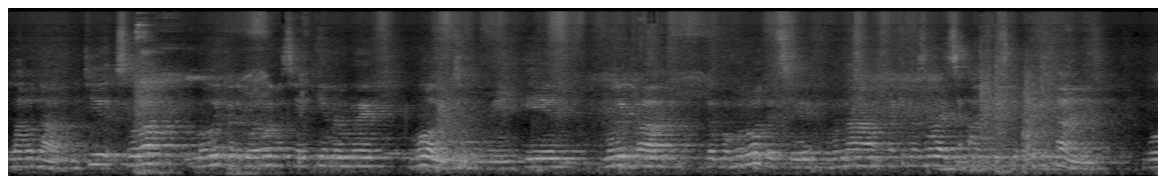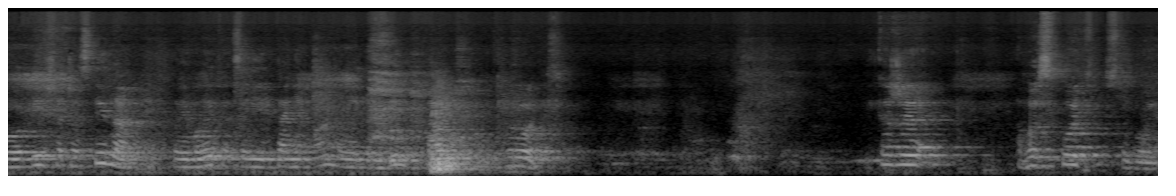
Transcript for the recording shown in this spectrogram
благодатна. Ті слова молитви до Богородиці, якими ми молимося. І молитва до Богородиці, вона так і називається ангельське привітання. Бо більша частина тої молитви це є вітання ангела, який він вітав Богородицю. І каже, Господь з тобою,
